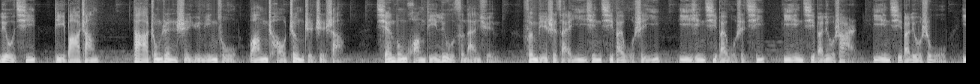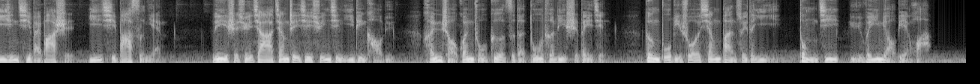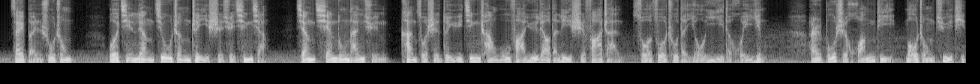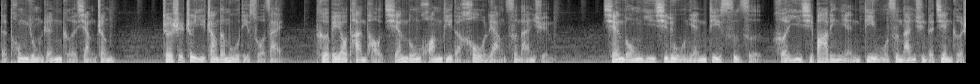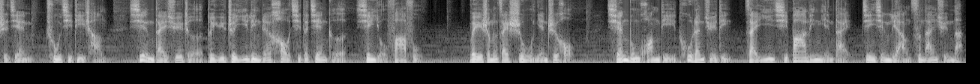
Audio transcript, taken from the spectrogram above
六七第八章，大众认识与民族王朝政治至上。乾隆皇帝六次南巡，分别是在一千七百五十一、一千七百五十七、一千七百六十二、一千七百六十五、一千七百八十、一七八四年。历史学家将这些巡行一并考虑，很少关注各自的独特历史背景，更不必说相伴随的意义、动机与微妙变化。在本书中，我尽量纠正这一史学倾向，将乾隆南巡看作是对于经常无法预料的历史发展所做出的有意义的回应，而不是皇帝某种具体的通用人格象征。这是这一章的目的所在。特别要探讨乾隆皇帝的后两次南巡，乾隆一七六五年第四次和一七八零年第五次南巡的间隔时间出奇地长。现代学者对于这一令人好奇的间隔先有发覆：为什么在十五年之后，乾隆皇帝突然决定在一七八零年代进行两次南巡呢？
